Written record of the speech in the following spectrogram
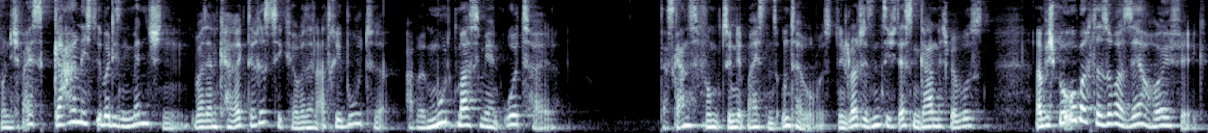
Und ich weiß gar nichts über diesen Menschen, über seine Charakteristika, über seine Attribute, aber mutmaße mir ein Urteil. Das Ganze funktioniert meistens unterbewusst. Die Leute sind sich dessen gar nicht bewusst. Aber ich beobachte sowas sehr häufig.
